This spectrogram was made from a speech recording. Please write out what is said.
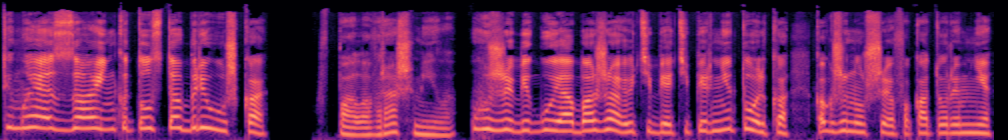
«Ты моя зайенька-толстобрюшка!» Впала в раж Мила. «Уже бегу и обожаю тебя теперь не только как жену шефа, который мне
